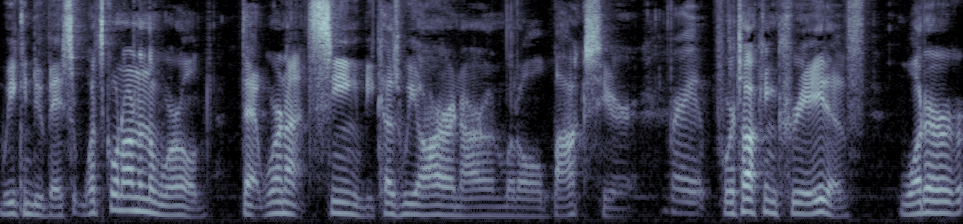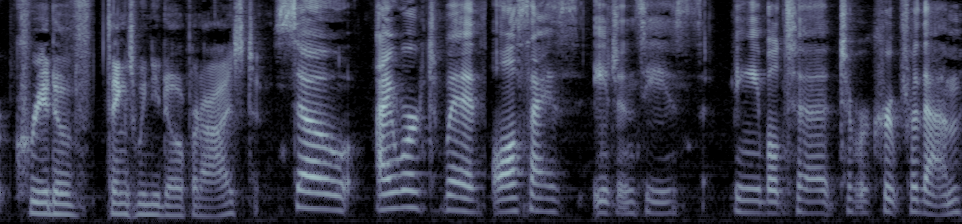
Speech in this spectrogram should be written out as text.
we can do based what's going on in the world that we're not seeing because we are in our own little box here. Right. If we're talking creative, what are creative things we need to open our eyes to? So I worked with all size agencies, being able to to recruit for them.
